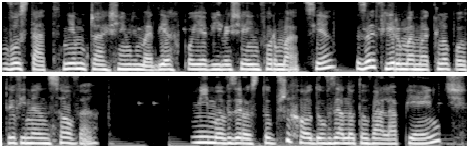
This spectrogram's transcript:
W ostatnim czasie w mediach pojawiły się informacje, że firma ma kłopoty finansowe. Mimo wzrostu przychodów zanotowała 5,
